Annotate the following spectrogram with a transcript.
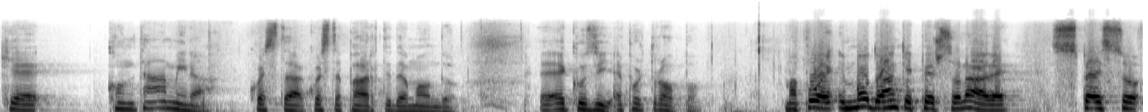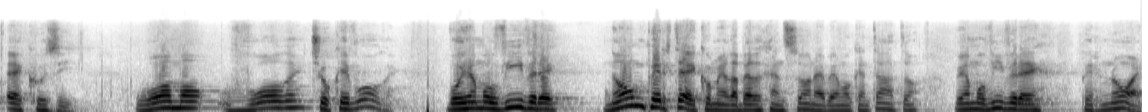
che contamina questa, questa parte del mondo. È così, è purtroppo. Ma poi in modo anche personale spesso è così. L'uomo vuole ciò che vuole. Vogliamo vivere non per te, come la bella canzone abbiamo cantato, vogliamo vivere per noi,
